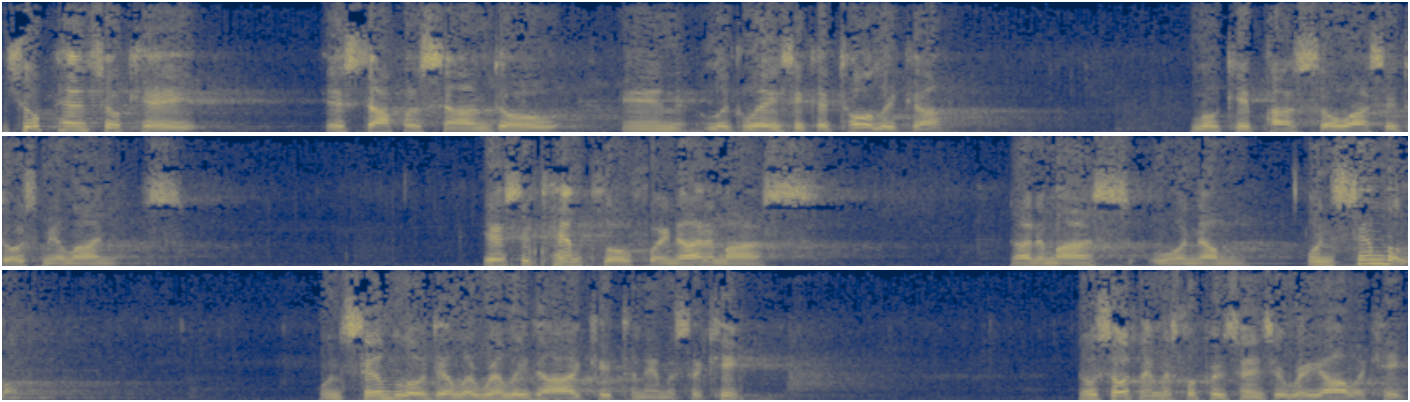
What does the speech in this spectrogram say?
yo pienso que está pasando en la Iglesia Católica lo que pasó hace dos mil años. Ese templo fue nada más, nada más un, um, un símbolo, un símbolo de la realidad que tenemos aquí. Nosotros la presencia real aquí.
